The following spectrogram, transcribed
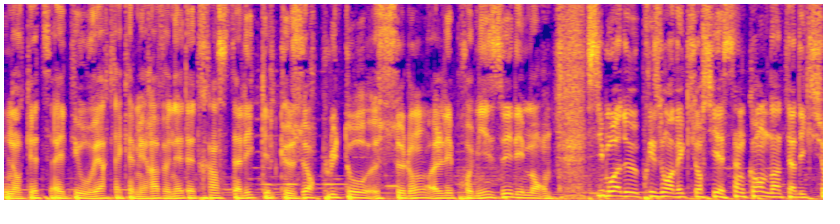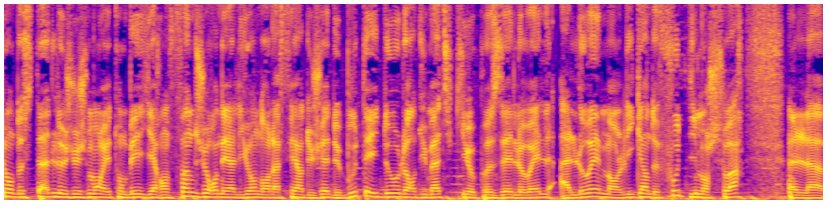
Une enquête a été ouverte. La caméra venait d'être installée quelques heures plus tôt selon les premiers éléments. Six mois de prison avec sursis et cinq ans d'interdiction de stade. Le jugement est tombé hier en fin de journée à Lyon dans l'affaire du jet de bouteille d'eau lors du match qui opposait l'OL à l'OM en Ligue 1 de foot dimanche soir. La,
